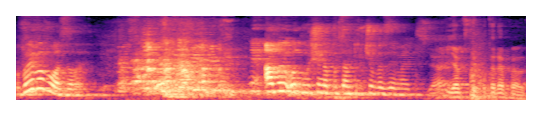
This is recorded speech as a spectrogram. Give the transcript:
Ви вивозили? Ні, А ви, от мужчина по центру, чим ви займаєтесь? Я, я психотерапевт.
